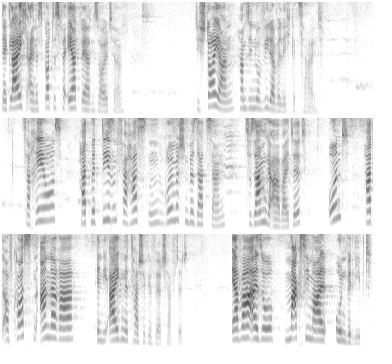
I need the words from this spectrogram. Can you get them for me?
der gleich eines Gottes verehrt werden sollte. Die Steuern haben sie nur widerwillig gezahlt. Zachäus hat mit diesen verhassten römischen Besatzern zusammengearbeitet und hat auf Kosten anderer in die eigene Tasche gewirtschaftet. Er war also maximal unbeliebt.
